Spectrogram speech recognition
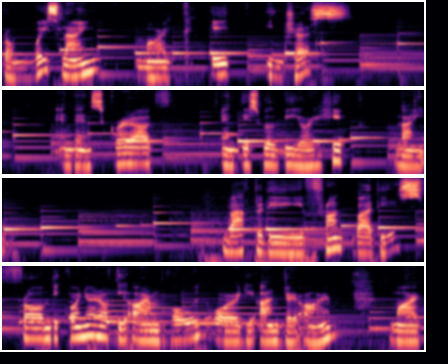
from waistline mark 8 inches. And then square out and this will be your hip line. Back to the front bodies. From the corner of the armhole or the underarm mark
